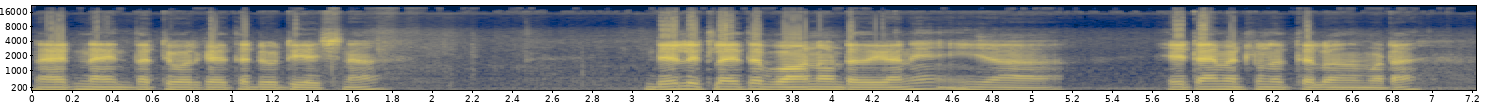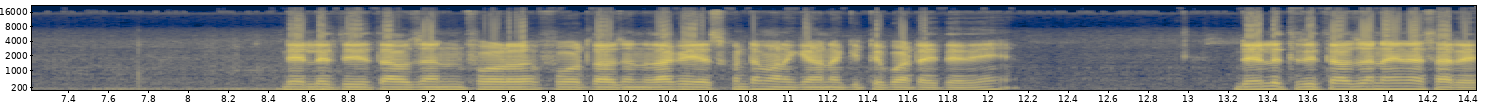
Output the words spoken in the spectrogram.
నైట్ నైన్ థర్టీ వరకు అయితే డ్యూటీ చేసిన. డైలీ ఇట్లా అయితే బాగానే ఉంటుంది కానీ ఇక ఏ టైం ఎట్లుందో తెలియదు అనమాట daily three thousand four four thousand దాకా చేసుకుంటే మనకి ఏమైనా గిట్టుబాటు అవుతుంది డైలీ త్రీ థౌజండ్ అయినా సరే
